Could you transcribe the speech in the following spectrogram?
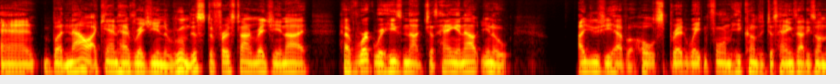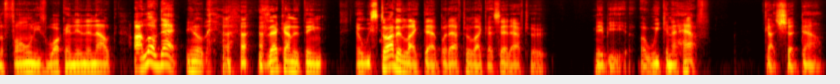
And but now I can't have Reggie in the room. This is the first time Reggie and I have worked where he's not just hanging out. You know, I usually have a whole spread waiting for him. He comes and just hangs out. He's on the phone. He's walking in and out. I love that. You know, that kind of thing. And we started like that, but after, like I said, after maybe a week and a half, got shut down.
